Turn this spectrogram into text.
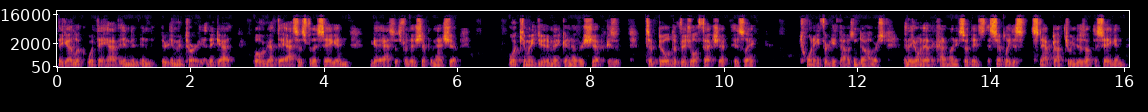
they got to look what they have in, in their inventory, and they got well, we've got the assets for the Sagan, we got assets for this ship and that ship. What can we do to make another ship? Because to build a visual effect ship is like twenty, thirty thousand dollars, and they don't have that kind of money. So they simply just snapped off two inches off the Sagan,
